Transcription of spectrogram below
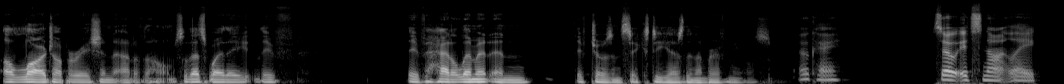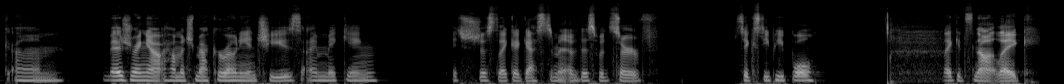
a large operation out of the home. So that's why they, they've, they've had a limit and they've chosen 60 as the number of meals. Okay. So it's not like um, measuring out how much macaroni and cheese I'm making. It's just like a guesstimate of this would serve 60 people. Like it's not like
